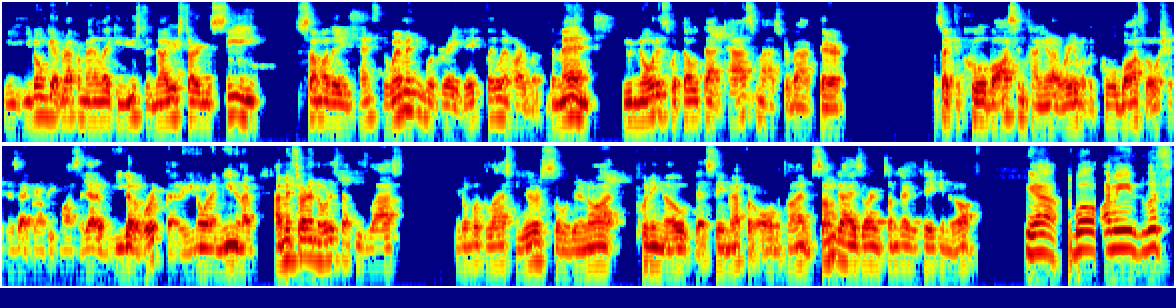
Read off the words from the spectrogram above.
you, you don't get reprimanded like you used to. Now you're starting to see some of the intense. The women were great; they play went hard, but the men, you notice without that taskmaster back there, it's like the cool boss in town. You're not worried about the cool boss, but oh shit, there's that grumpy boss. I gotta you gotta work better. You know what I mean? And I've I've been starting to notice that these last, you know, about the last year or so, they're not putting out that same effort all the time. Some guys are, and some guys are taking it off. Yeah. Well, I mean, let's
